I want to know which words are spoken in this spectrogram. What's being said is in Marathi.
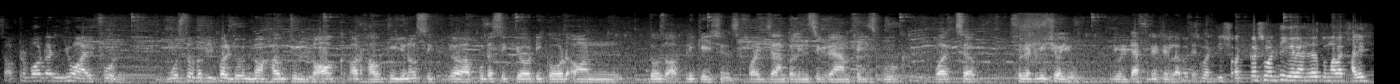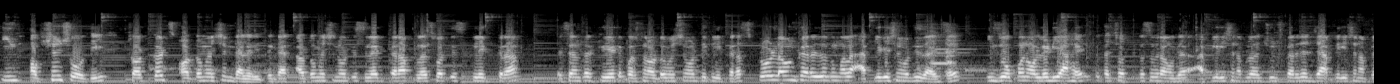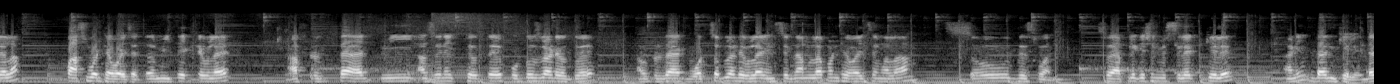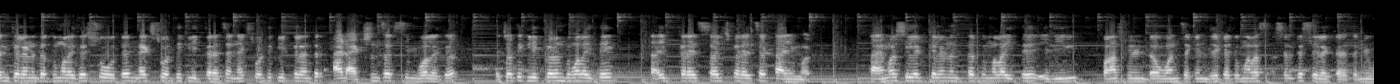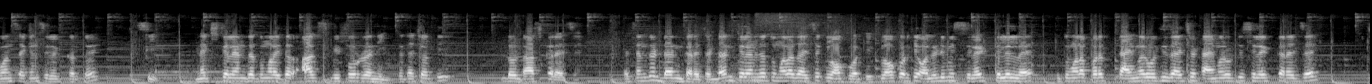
So after about a new iPhone, most of the people don't know how to lock or how to you know sec- uh, put a security code on those applications. For example, Instagram, Facebook, WhatsApp. So let me show you. You will definitely love this. वरती शॉर्टकट्स वरती गेल्यानंतर तुम्हाला खाली तीन ऑप्शन शो होतील शॉर्टकट्स ऑटोमेशन गॅलरी ते ऑटोमेशन वरती सिलेक्ट करा प्लस वरती क्लिक करा त्याच्यानंतर क्रिएट पर्सनल ऑटोमेशन वरती क्लिक करा स्क्रोल डाऊन करायचं तुम्हाला ऍप्लिकेशन वरती जायचंय इज ओपन ऑलरेडी आहे तर त्याच्यावर तसंच राहू द्या ऍप्लिकेशन आपल्याला चूज करायचं जे ऍप्लिकेशन आपल्याला पासवर्ड ठेवायचं आहे तर मी ते एक ठेवलंय आफ्टर दॅट मी अजून एक ठेवतोय फोटोजला ठेवतोय. आफ्टर दॅट व्हॉट्सअपला ठेवला इंस्टाग्रामला पण ठेवायचंय मला. So this one so application me select केले आणि डन केले. डन केल्यानंतर तुम्हाला इथे शो होते नेक्स्ट वरती क्लिक करायचं. नेक्स्ट वरती क्लिक केल्यानंतर ऍड ऍक्शनचा सिम्बॉल येतो. त्याच्यावरती क्लिक करून तुम्हाला इथे टाईप करायचं सर्च करायचं टायमर टायमर सिलेक्ट केल्यानंतर तुम्हाला इथे येईल पाच मिनिटं वन सेकंड जे काही तुम्हाला असेल ते सिलेक्ट करायचं. मी वन सेकंड सिलेक्ट करतोय. सी नेक्स्ट केल्यानंतर तुम्हाला इथं आस्क बिफोर रनिंग तर त्याच्यावरती डोंट आस्क करायचं. त्याच्यानंतर डन करायचं. डन केल्यानंतर तुम्हाला जायचं क्लॉक वरती. क्लॉक वरती ऑलरेडी मी सिलेक्ट केलेलं आहे. तुम्हाला परत टायमर वरती जायचं टायमर वरती सिलेक्ट करायचंय.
